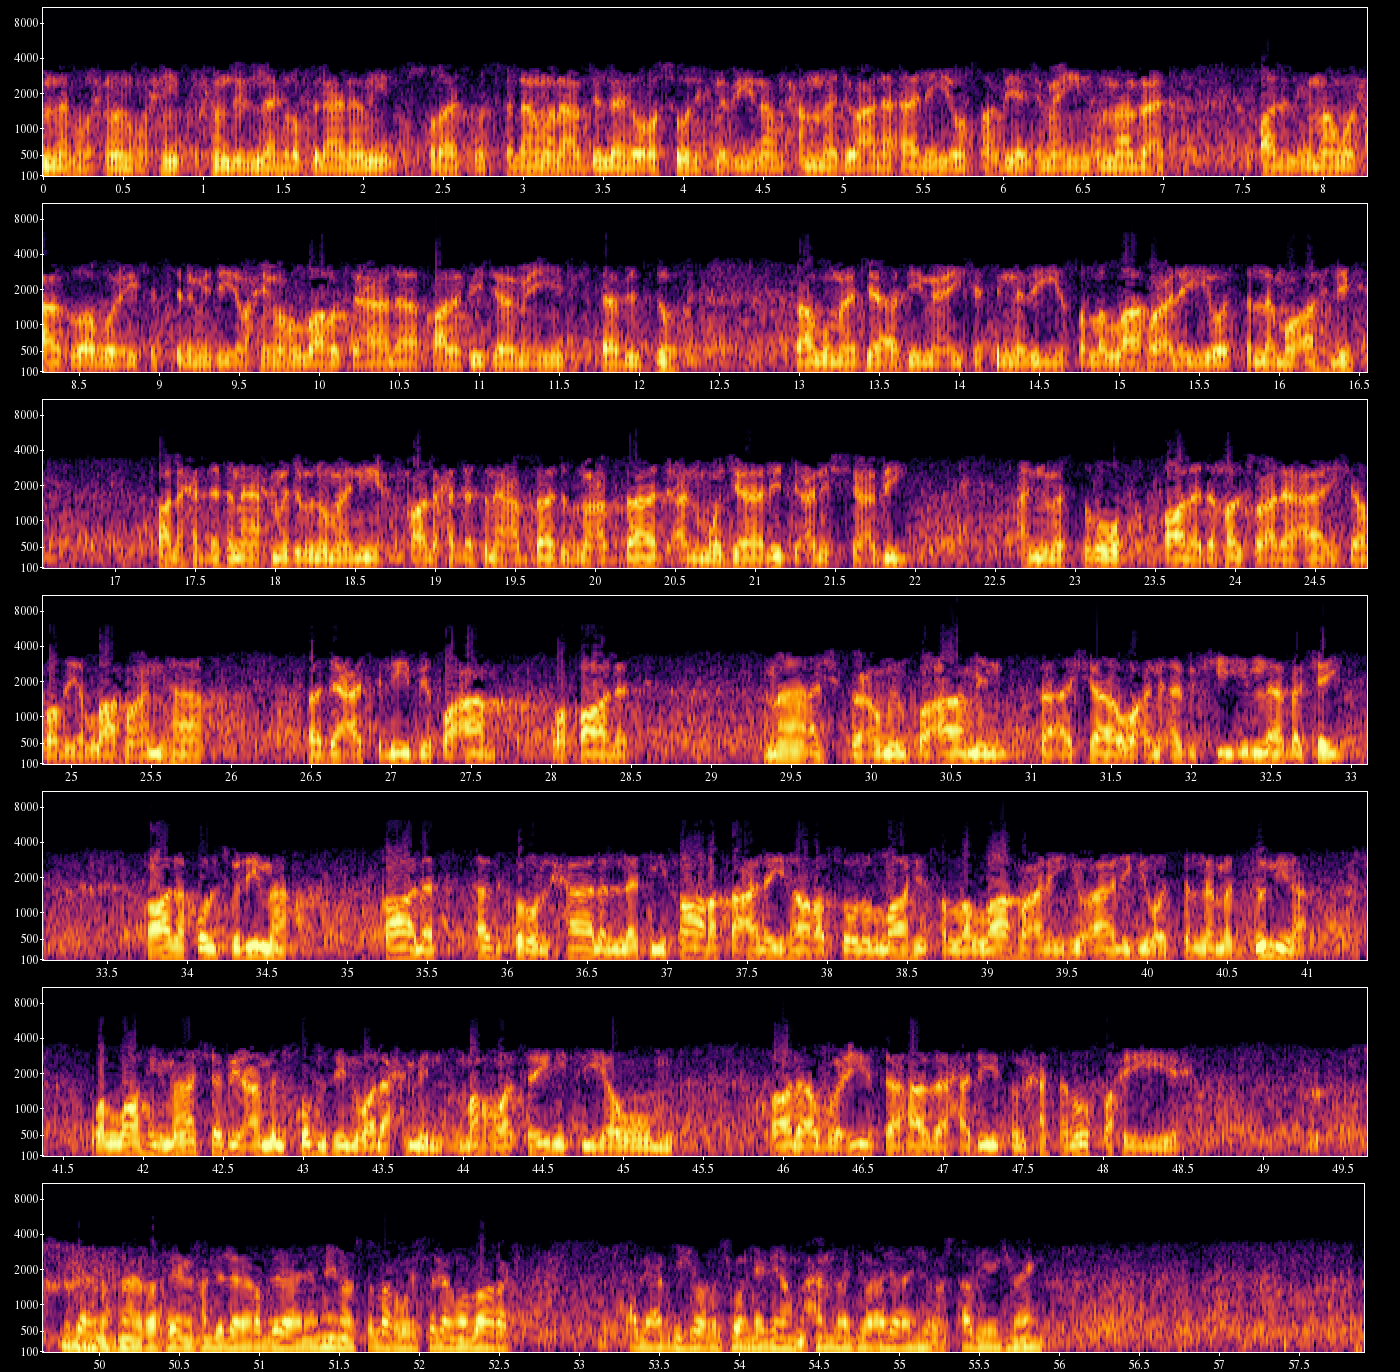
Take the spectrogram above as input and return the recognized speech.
بسم الله الرحمن الرحيم. الحمد لله رب العالمين. والصلاة والسلام على عبد الله ورسوله نبينا محمد وعلى آله وصحبه أجمعين. أما بعد قال الإمام الحافظ أبو عيسى الترمذي رحمه الله تعالى قال في جامعه في كتاب الزهد باب ما جاء في معيشة النبي صلى الله عليه وسلم وأهله. قال حدثنا أحمد بن منيع قال حدثنا عباد بن عباد عن مجالد عن الشعبي عن مسروق قال دخلت على عائشة رضي الله عنها فدعت لي بطعام وقالت ما أشبع من طعام فأشاء أن أبكي إلا بكيت. قال قلت لما؟ قالت أذكر الحال التي فارق عليها رسول الله صلى الله عليه وآله وسلم الدنيا. والله ما شبع من خبز ولحم مرتين في يوم. قال أبو عيسى هذا حديث حسن صحيح. بسم الله الرحمن الرحيم. الحمد لله رب العالمين وصلى الله وسلم وبارك على عبده ورسوله نبينا محمد وعلى آله وأصحابه أجمعين.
